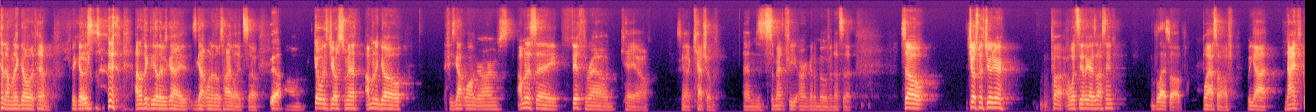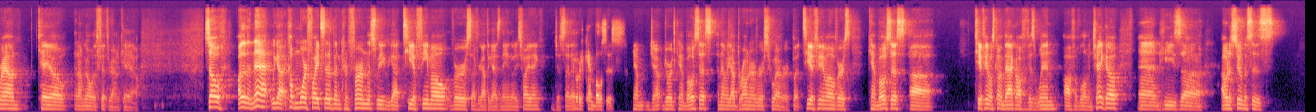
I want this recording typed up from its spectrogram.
and I'm gonna go with him because I don't think the other guy has got one of those highlights. So Yeah. um, go with Joe Smith. I'm gonna go if he's got longer arms. I'm gonna say fifth round KO. He's gonna catch him, and his cement feet aren't gonna move, and that's it. So Joe Smith Jr. pu- What's the other guy's last name? Blasov. Blasov. We got ninth round KO, and I'm going with fifth round KO. So, other than that, we got a couple more fights that have been confirmed this week. We got Teofimo versus I forgot the guy's name that he's fighting. I just said it. George Kambosos. Cam, George Kambosos, and then we got Broner versus whoever. But Teofimo versus Kambosos. Uh, Teofimo's coming back off of his win off of Lomachenko, and he's. Uh, I would assume this is.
